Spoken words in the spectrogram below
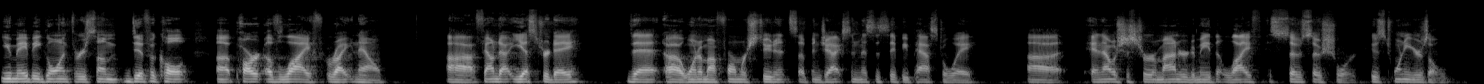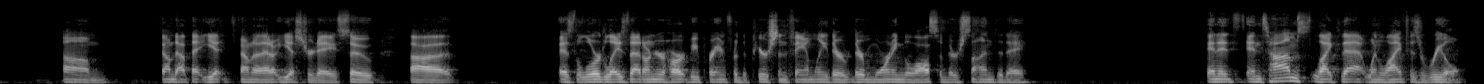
You may be going through some difficult uh, part of life right now. Uh, found out yesterday that uh, one of my former students up in Jackson, Mississippi, passed away. Uh, and that was just a reminder to me that life is so so short. He was 20 years old. Um, found out that yet found out that yesterday. So uh, as the Lord lays that on your heart, be praying for the Pearson family. They're they're mourning the loss of their son today. And it's in times like that when life is real,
